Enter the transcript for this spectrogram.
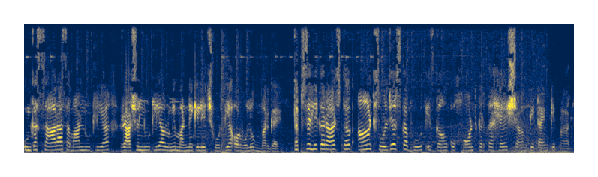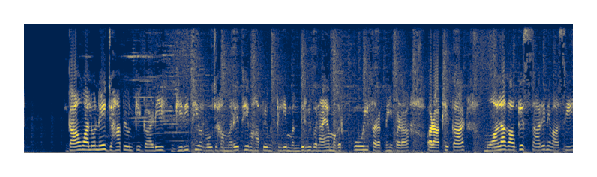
उनका सारा सामान लूट लिया, राशन लूट लिया और उन्हें मरने के लिए छोड़ दिया और वो लोग मर गए। तब से लेकर आज तक आठ सोल्जर्स का भूत इस गाँव को हॉन्ट करता है शाम के टाइम के बाद। गाँव वालों ने जहाँ पे उनकी गाड़ी गिरी थी और वो जहाँ मरे थे, वहाँ पे उनके लिए मंदिर भी बनाया, मगर कोई फ़र्क नहीं पड़ा। और आखिरकार मोआला गाँव के सारे निवासी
